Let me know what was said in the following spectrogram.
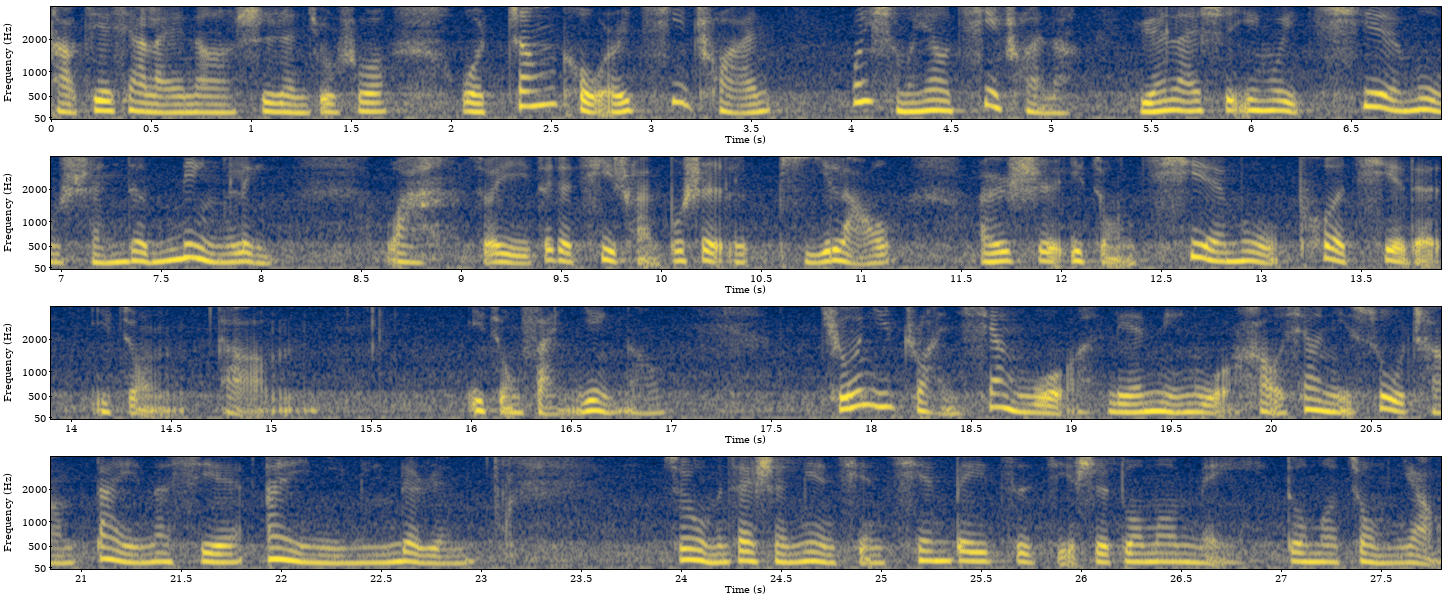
好，接下来呢，诗人就说：“我张口而气喘，为什么要气喘呢？原来是因为切慕神的命令。哇！所以这个气喘不是疲劳，而是一种切慕迫切的一种啊一种反应啊。”求你转向我，怜悯我，好像你素常待那些爱你名的人。所以我们在神面前谦卑自己是多么美，多么重要。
